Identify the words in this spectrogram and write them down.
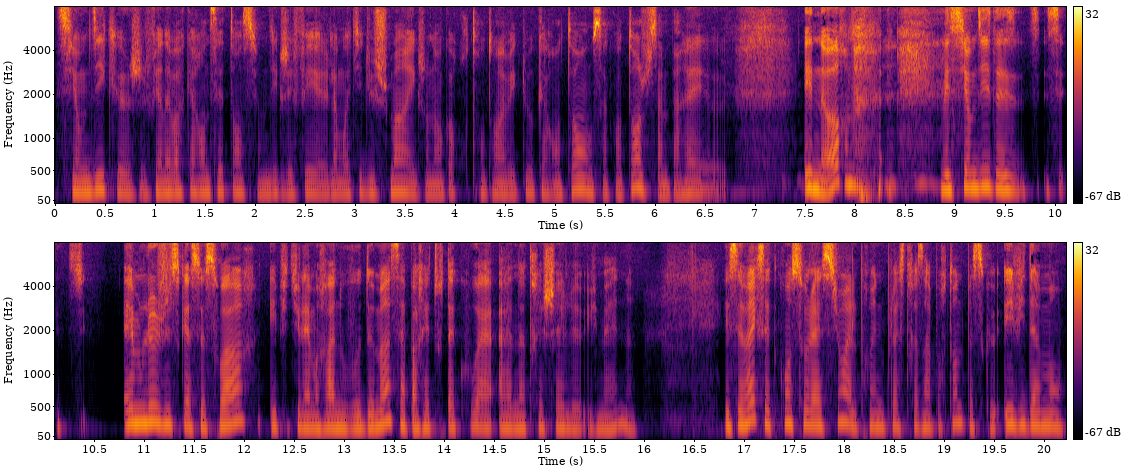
si on me dit que je viens d'avoir 47 ans, si on me dit que j'ai fait la moitié du chemin et que j'en ai encore pour 30 ans avec lui, ou 40 ans, ou 50 ans, ça me paraît euh, énorme. Mais si on me dit aime-le jusqu'à ce soir et puis tu l'aimeras à nouveau demain, ça paraît tout à coup à, notre échelle humaine. Et c'est vrai que cette consolation, elle prend une place très importante parce que, évidemment,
